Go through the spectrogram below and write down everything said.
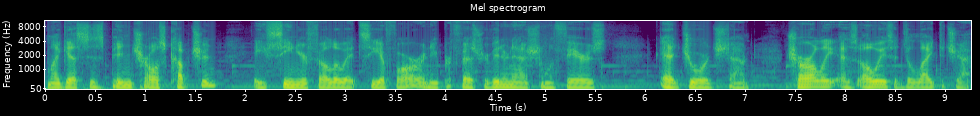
My guest has been Charles Kupchan, a senior fellow at CFR and a professor of international affairs at Georgetown. Charlie, as always, a delight to chat.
